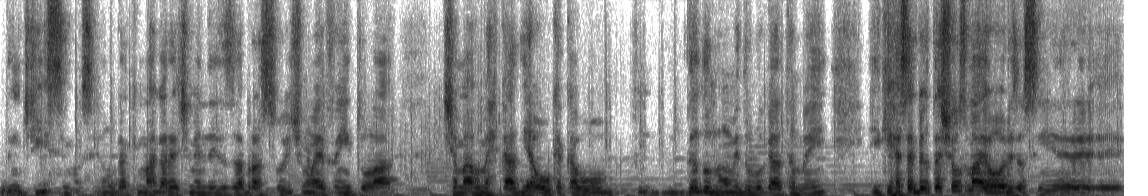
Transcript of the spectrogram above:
lindíssimo, assim, um lugar que Margarete Menezes abraçou e tinha um evento lá que chamava Mercado Iaú, que acabou dando o nome do lugar também, e que recebeu até shows maiores, assim, é, é,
